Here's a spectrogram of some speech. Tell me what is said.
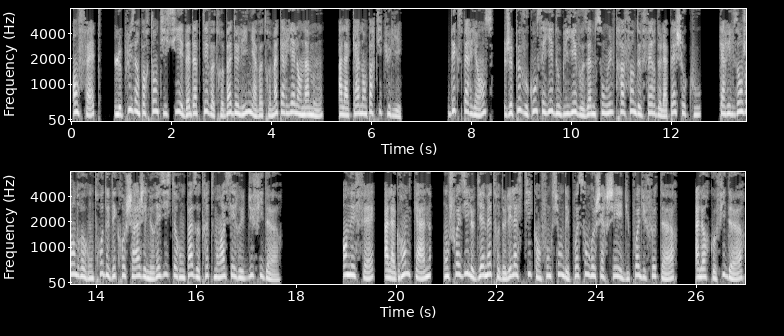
En fait, le plus important ici est d'adapter votre bas de ligne à votre matériel en amont, à la canne en particulier. D'expérience, je peux vous conseiller d'oublier vos hameçons ultra fins de fer de la pêche au cou, car ils engendreront trop de décrochage et ne résisteront pas au traitement assez rude du feeder. En effet, à la grande canne, on choisit le diamètre de l'élastique en fonction des poissons recherchés et du poids du flotteur, alors qu'au feeder,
